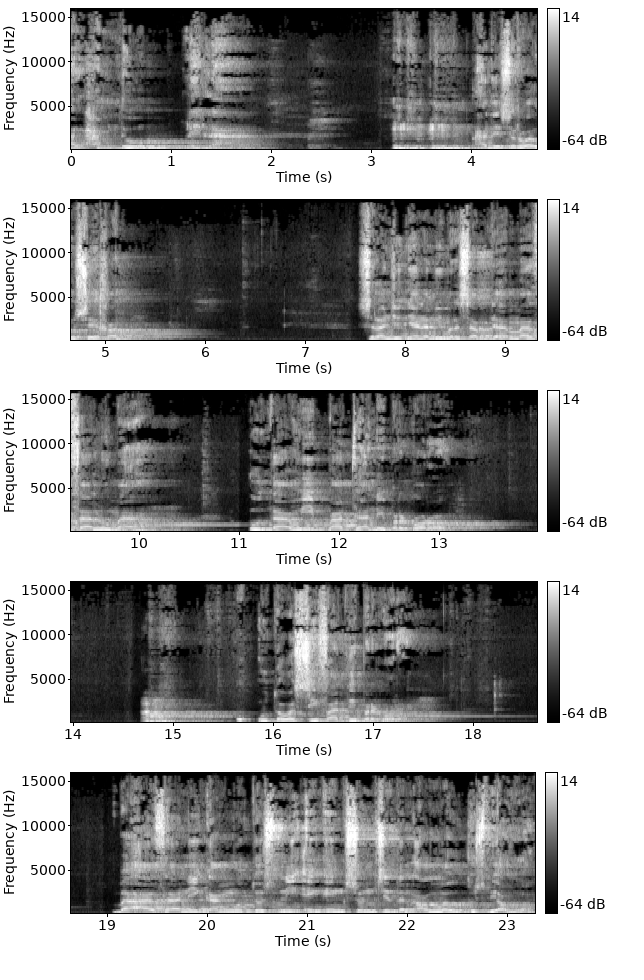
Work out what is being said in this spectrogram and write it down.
Alhamdulillah. Hadis riwayat Syekhan. Selanjutnya Nabi bersabda masaluma utawi padani perkara utawa sifati perkara Ba'athani kang ngutus ni ing ingsun sinten Allah Gusti Allah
